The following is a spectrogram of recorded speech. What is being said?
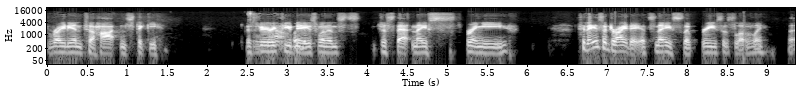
right into hot and sticky. There's very Yeah. few days when it's just that nice springy. Today's a dry day. It's nice. The breeze is lovely. But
